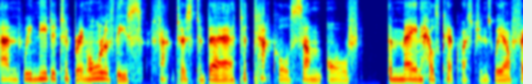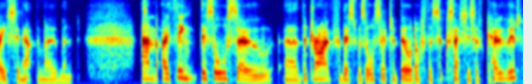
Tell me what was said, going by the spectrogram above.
And we needed to bring all of these factors to bear to tackle some of the main healthcare questions we are facing at the moment. And I think this also, uh, the drive for this was also to build off the successes of COVID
